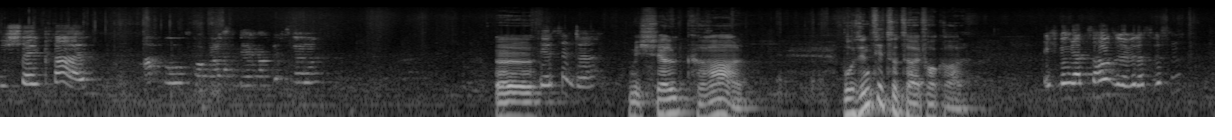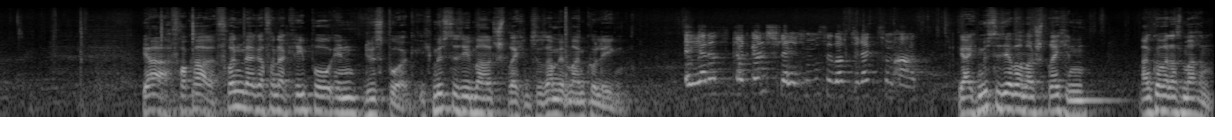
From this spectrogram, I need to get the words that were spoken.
Michelle Kral. Hallo, Frau Wassenberger, bitte. Äh, Wer ist denn da? Michelle Kral. Wo sind Sie zurzeit, Frau Kral? Ich bin gerade zu Hause, wer will das wissen? Ja, Frau Kral, Frönnberger von der Kripo in Duisburg. Ich müsste Sie mal sprechen, zusammen mit meinem Kollegen. Zum Arzt. Ja, ich müsste Sie aber mal sprechen. Wann können wir das machen?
